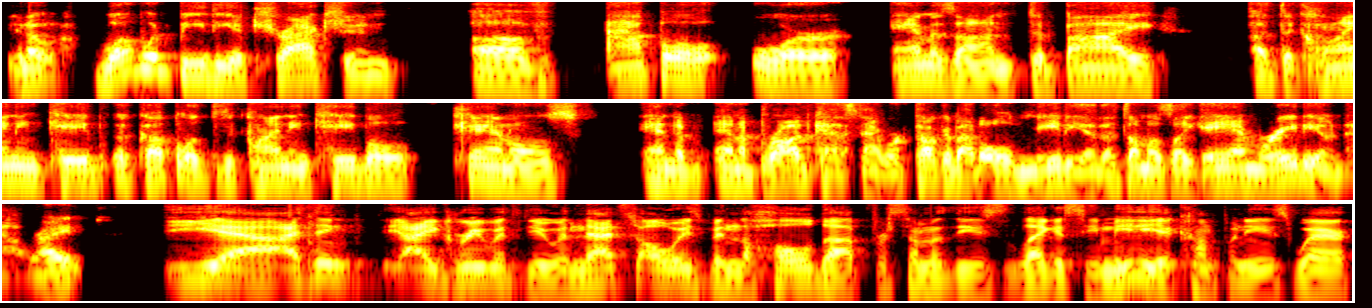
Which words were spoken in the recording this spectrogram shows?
you know, what would be the attraction of Apple or Amazon to buy a declining cable, a couple of declining cable channels and a, and a broadcast network. Talk about old media. That's almost like AM radio now, right? Yeah, I think I agree with you. And that's always been the holdup for some of these legacy media companies where,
